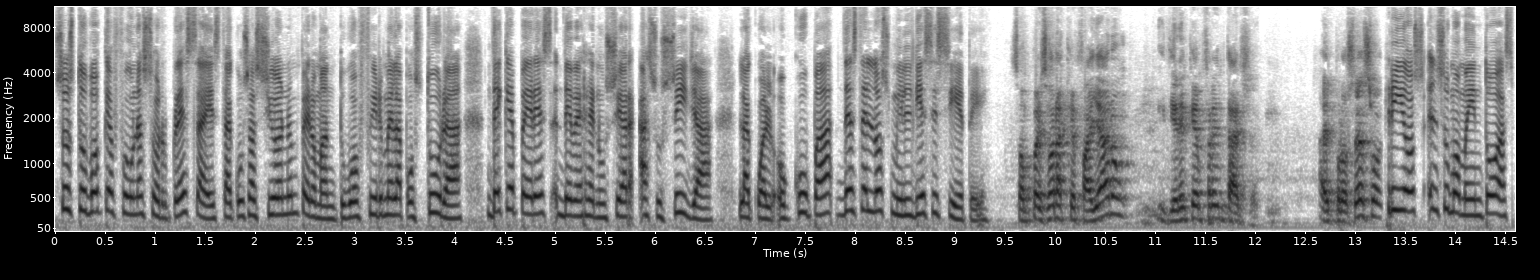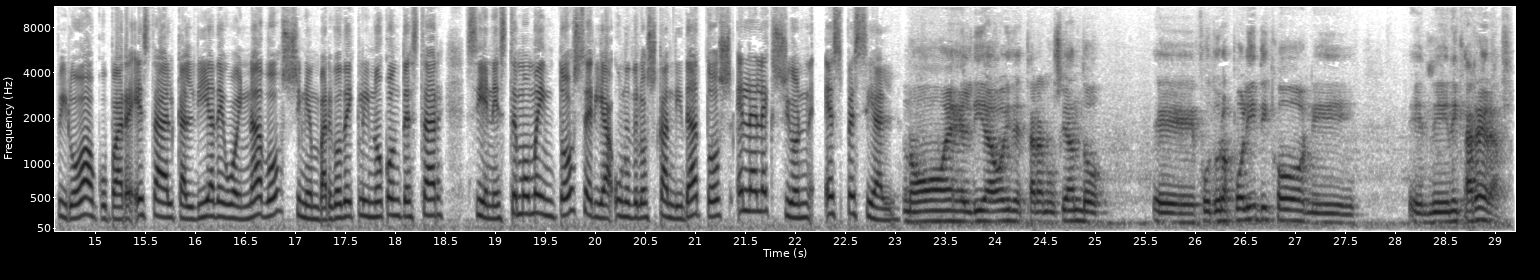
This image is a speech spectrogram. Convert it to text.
sostuvo que fue una sorpresa esta acusación, pero mantuvo firme la postura de que Pérez debe renunciar a su silla, la cual ocupa desde el 2017. Son personas que fallaron y tienen que enfrentarse al proceso. Ríos en su momento aspiró a ocupar esta alcaldía de Guaynabo, sin embargo declinó contestar si en este momento sería uno de los candidatos en la elección especial. No es el día hoy de estar anunciando eh, futuros políticos ni, ni, ni, carreras.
